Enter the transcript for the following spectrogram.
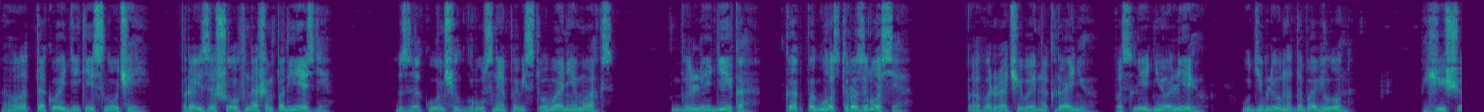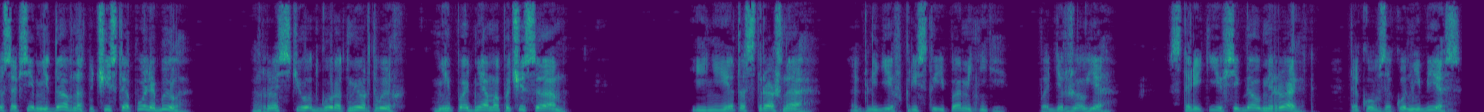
Вот такой дикий случай произошел в нашем подъезде. Закончил грустное повествование Макс. Гляди-ка, как погост разросся! Поворачивая на крайнюю, последнюю аллею, удивленно добавил он. Еще совсем недавно тут чистое поле было. Растет город мертвых, не по дням, а по часам. И не это страшно. Оглядев кресты и памятники, поддержал я. Старики всегда умирают, таков закон небес.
